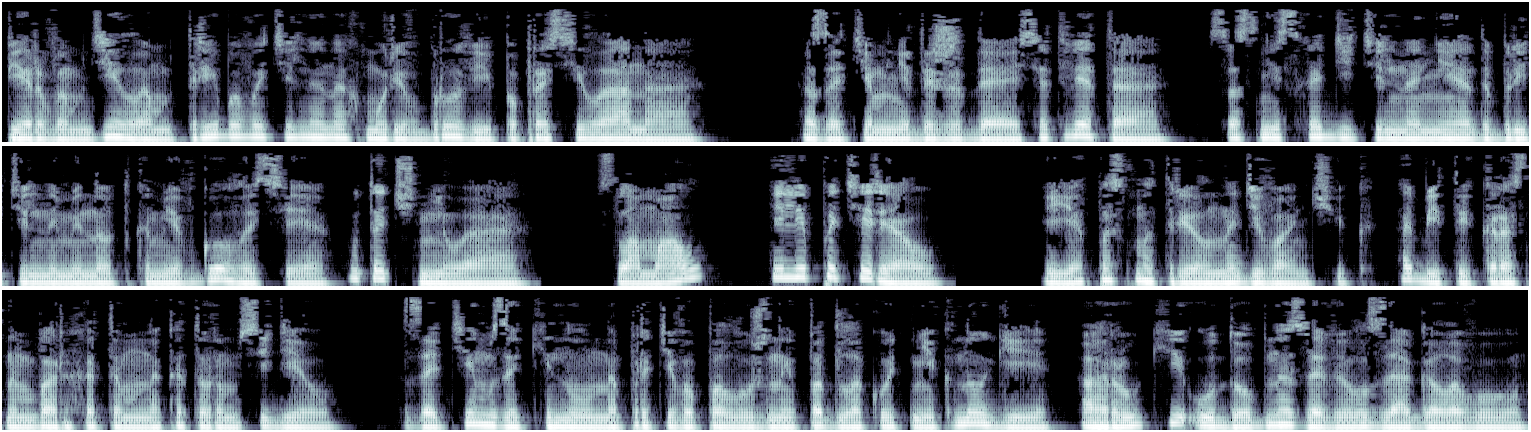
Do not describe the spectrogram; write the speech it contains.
Первым делом, требовательно нахмурив брови, попросила она. Затем, не дожидаясь ответа, со снисходительно неодобрительными нотками в голосе, уточнила. «Сломал или потерял?» Я посмотрел на диванчик, обитый красным бархатом, на котором сидел. Затем закинул на противоположный подлокотник ноги, а руки удобно завел за голову.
